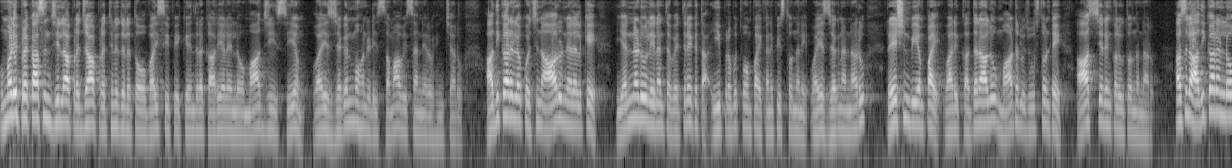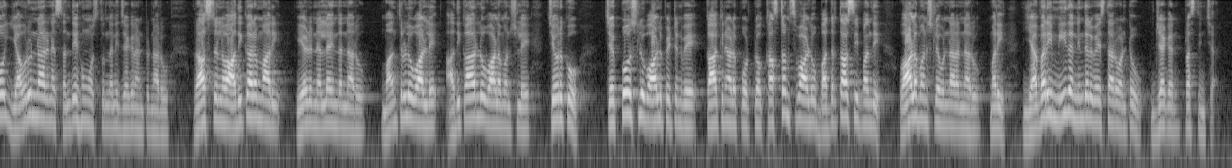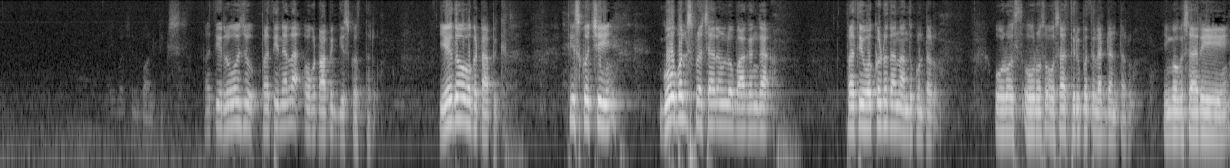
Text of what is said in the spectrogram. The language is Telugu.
ఉమ్మడి ప్రకాశం జిల్లా ప్రజా ప్రతినిధులతో వైసీపీ కేంద్ర కార్యాలయంలో మాజీ సీఎం వైఎస్ జగన్మోహన్ రెడ్డి సమావేశాన్ని నిర్వహించారు. అధికారంలోకి వచ్చిన ఆరు నెలలకే ఎన్నడూ లేనంత వ్యతిరేకత ఈ ప్రభుత్వంపై కనిపిస్తోందని వైఎస్ జగన్ అన్నారు. రేషన్ బియ్యంపై వారి కథనాలు మాటలు చూస్తుంటే ఆశ్చర్యం కలుగుతోందన్నారు. అసలు అధికారంలో ఎవరున్నారనే సందేహం వస్తుందని జగన్ అంటున్నారు. రాష్ట్రంలో అధికారం మారి ఏడు నెలలైందన్నారు. మంత్రులు వాళ్ళే అధికారులు వాళ్ళ మనుషులే. చివరకు చెక్పోస్టులు వాళ్ళు పెట్టినవే. కాకినాడ పోర్టులో కస్టమ్స్ వాళ్ళు భద్రతా సిబ్బంది వాళ్ళ మనుషులే ఉన్నారన్నారు. మరి ఎవరి మీద నిందలు వేస్తారు అంటూ జగన్ ప్రశ్నించారు. పాలిటిక్స్ ప్రతిరోజు ప్రతి నెల ఒక టాపిక్ తీసుకొస్తారు. ఏదో ఒక టాపిక్. తీసుకొచ్చి గోబల్స్ ప్రచారంలో భాగంగా ప్రతి ఒక్కడు దాన్ని అందుకుంటారు. ఓ రోజు ఓ రోజు ఓసారి తిరుపతి లడ్డు అంటారు. ఇంకొకసారి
